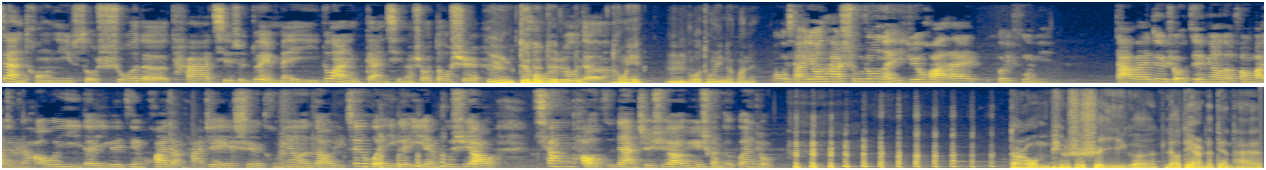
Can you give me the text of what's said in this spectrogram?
赞同你所说的，他其实对每一段感情的时候都是嗯，对对投对对对入的。，同意，嗯，我同意你的观点。我想用他书中的一句话来回复你：打败对手最妙的方法就是毫无意义的一个劲夸奖他，这也是同样的道理。摧毁一个艺人不需要枪炮子弹，只需要愚蠢的观众。当然，我们平时是一个聊电影的电台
